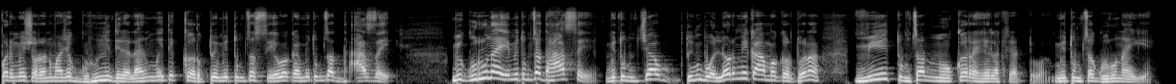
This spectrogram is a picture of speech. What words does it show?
परमेश्वरानं माझ्या गुरुंनी दिलेलं आहे. आणि मी ते करतोय. मी तुमचा सेवक आहे. मी तुमचा धास आहे. मी गुरु नाही मी तुमचा धास आहे. मी तुमच्या तुम्ही बोलल्यावर मी कामं करतो ना. मी तुमचा नोकर आहे लक्षात ठेवा. मी तुमचा गुरु नाही आहे.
